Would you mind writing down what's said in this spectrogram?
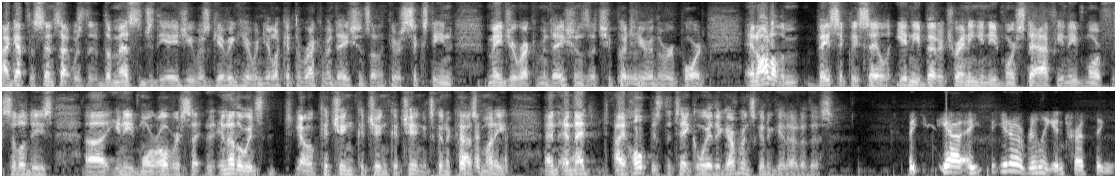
I got the sense that was the, the, message the AG was giving here. When you look at the recommendations, I think there are 16 major recommendations that she put mm-hmm. here in the report. And all of them basically say you need better training, you need more staff, you need more facilities, uh, you need more oversight. In other words, you know, ka-ching, ka-ching, ka-ching. It's going to cost money. and, and that, I hope, is the takeaway the government's going to get out of this. But yeah, you know, a really interesting,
